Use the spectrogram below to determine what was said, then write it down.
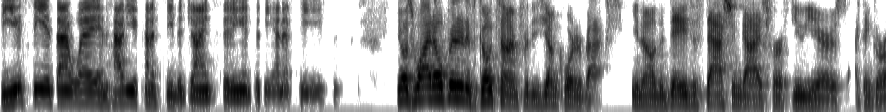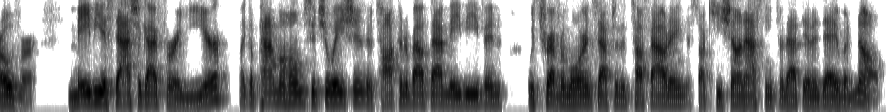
Do you see it that way, and how do you kind of see the Giants fitting into the NFC East? You know, it's wide open and it's go time for these young quarterbacks. You know, the days of stashing guys for a few years, I think, are over. Maybe a stash a guy for a year, like a Pat Mahomes situation. They're talking about that, maybe even with Trevor Lawrence after the tough outing. I saw Keyshawn asking for that the other day, but no,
